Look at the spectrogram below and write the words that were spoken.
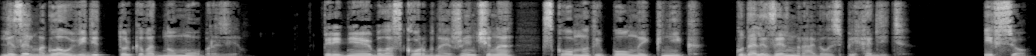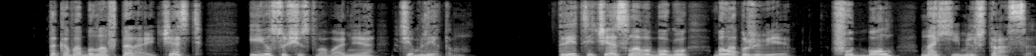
Лизель могла увидеть только в одном образе. Перед нею была скорбная женщина с комнатой полной книг, куда Лизель нравилось приходить. И все. Такова была вторая часть ее существования тем летом. Третья часть, слава богу, была поживее. Футбол на Химмельштрассе.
